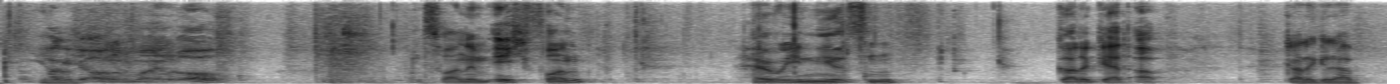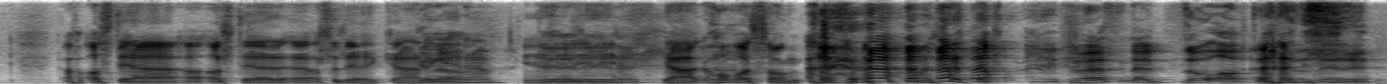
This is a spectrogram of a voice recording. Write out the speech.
Dann packe ja. ich auch noch mal einen rauf. Und zwar nehme ich von Harry Nielsen, Gotta Get Up. Gotta Get Up. Aus der, aus der, äh, aus der Serie. Gotta genau. Get Up. Ja, Horrorsong. du hörst ihn halt so oft in der Serie.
